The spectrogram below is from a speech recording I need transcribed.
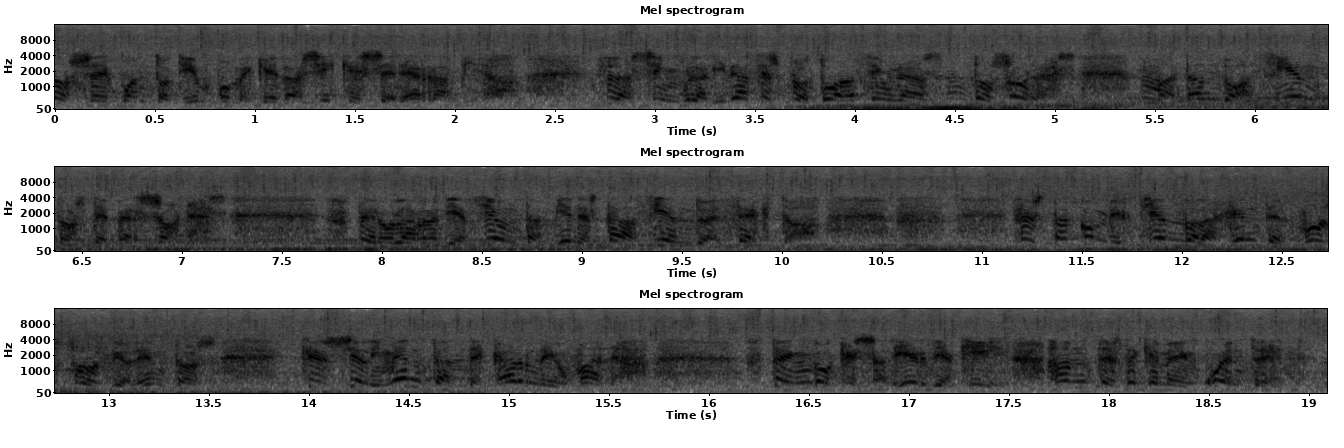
No sé cuánto tiempo me queda, así que seré rápido. La singularidad explotó hace unas dos horas, matando a cientos de personas. Pero la radiación también está haciendo efecto. Está convirtiendo a la gente en monstruos violentos que se alimentan de carne humana. Tengo que salir de aquí antes de que me encuentren.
